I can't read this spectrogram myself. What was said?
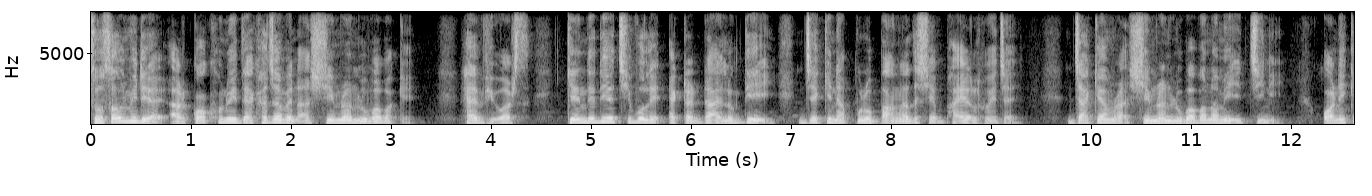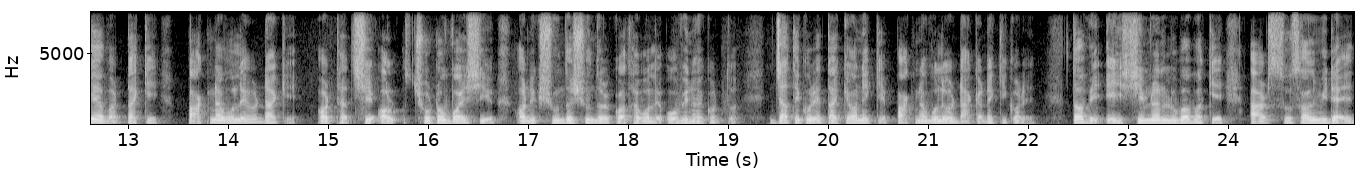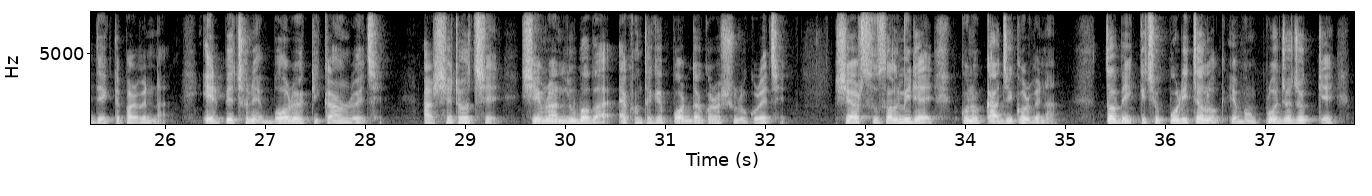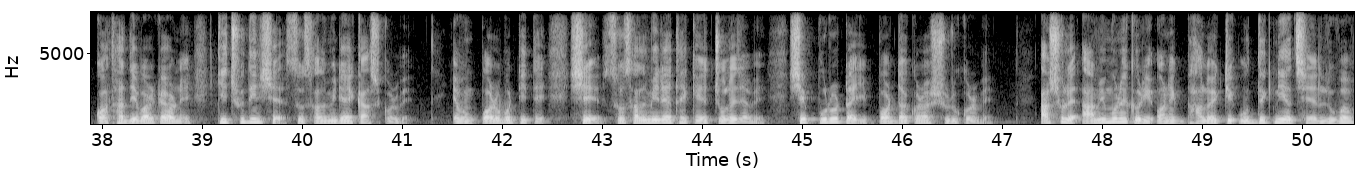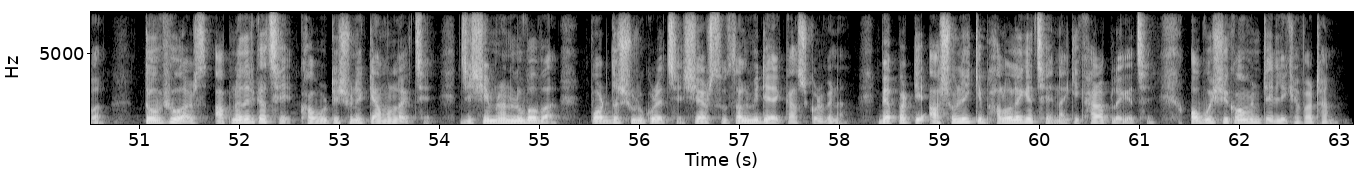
Social মিডিয়ায় আর কখনোই দেখা যাবে না সিমরান লুবাবাকে। হ্যাঁ ভিউয়ার্স, কেন্দ্রে দিয়েছি বলে একটা ডায়লগ দিয়েই যে কিনা পুরো বাংলাদেশে ভাইরাল হয়ে যায়, যাকে আমরা সিমরান লুবাবা নামেই চিনি। অনেকে আবার তাকে পাকনা বলেও ডাকে, অর্থাৎ সে অল, ছোট বয়সী অনেক সুন্দর সুন্দর কথা বলে অভিনয় করত, যাতে করে তাকে অনেকে পাকনা বলেও ডাকাডাকি করে। তবে এই সিমরান লুবাবাকে আর সোশ্যাল মিডিয়ায় দেখতে পারবেন না, এর পেছনে বড় একটি কারণ রয়েছে। আর সেটা হচ্ছে, সিমরান লুবাবা এখন থেকে পর্দা করা শুরু করেছে। সে আর সোশ্যাল মিডিয়ায় কোনো কাজই করবে না। তবে কিছু পরিচালক এবং প্রযোজককে কথা দেওয়ার কারণে কিছুদিন সে সোশ্যাল মিডিয়ায় কাজ করবে এবং পরবর্তীতে সে সোশ্যাল মিডিয়া থেকে চলে যাবে। সে পুরোটাই পর্দা করা শুরু করবে। আসলে আমি মনে করি অনেক ভালো একটি উদ্যোগ নিয়েছে লুবাবা। তো ভিউয়ার্স আপনাদের কাছে খবরটি শুনে কেমন লাগছে? যে সিমরান লুবাবা পর্দা শুরু করেছে, সে আর সোশ্যাল মিডিয়ায় কাজ করবে না। ব্যাপারটি আসলেই কি ভালো লেগেছে নাকি খারাপ লেগেছে? অবশ্যই কমেন্টে লিখে পাঠান।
